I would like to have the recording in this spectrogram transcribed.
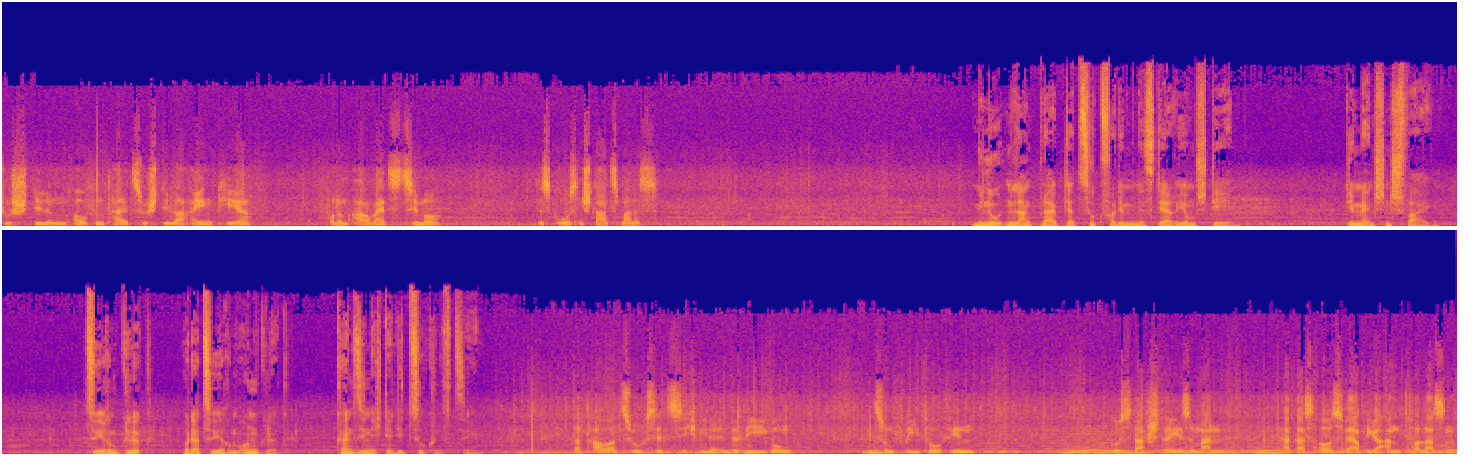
zu stillem Aufenthalt, zu stiller Einkehr vor dem Arbeitszimmer des großen Staatsmannes. Minutenlang bleibt der Zug vor dem Ministerium stehen. Die Menschen schweigen. Zu ihrem Glück oder zu ihrem Unglück können sie nicht in die Zukunft sehen. Der Trauerzug setzt sich wieder in Bewegung zum Friedhof hin. Gustav Stresemann hat das Auswärtige Amt verlassen.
